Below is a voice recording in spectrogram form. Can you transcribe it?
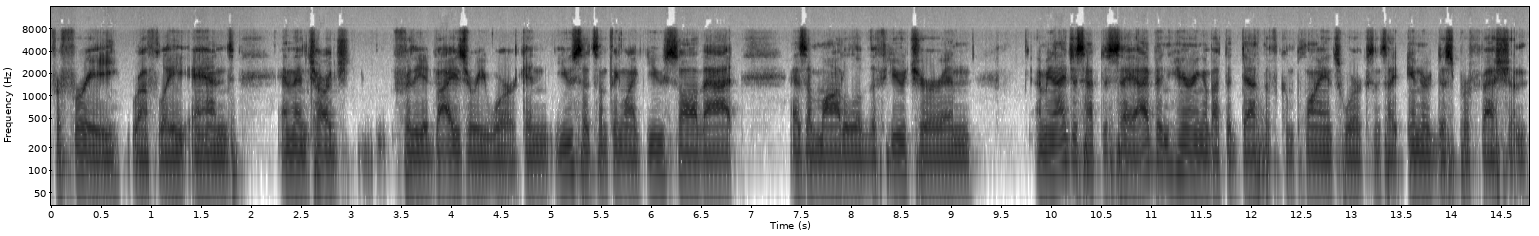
for free, roughly, and and then charged for the advisory work. And you said something like you saw that as a model of the future. And I mean, I just have to say, I've been hearing about the death of compliance work since I entered this profession.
